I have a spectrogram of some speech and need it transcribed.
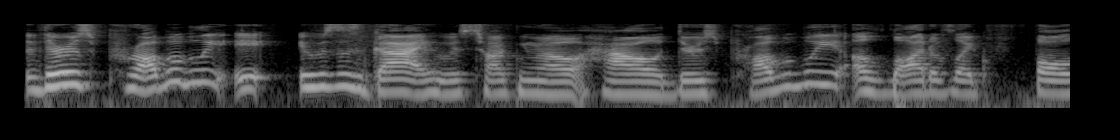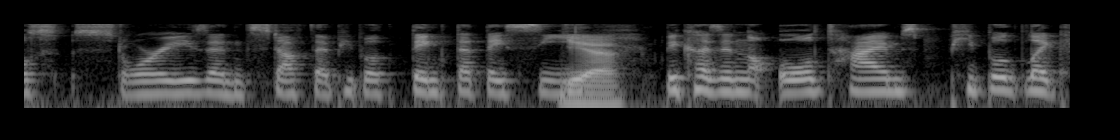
there's probably it, it was this guy who was talking about how there's probably a lot of like false stories and stuff that people think that they see Yeah, because in the old times people like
